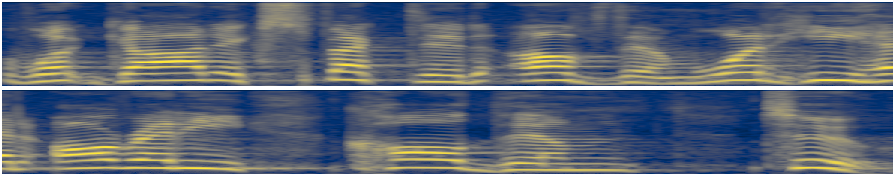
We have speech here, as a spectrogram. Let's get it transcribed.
what God expected of them, what He had already called them to.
